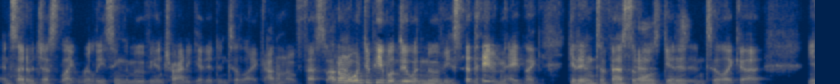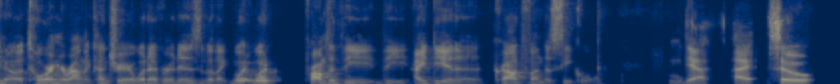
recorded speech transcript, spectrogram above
instead of just like releasing the movie and trying to get it into like I don't know fest I don't know what do people do with movies that they've made like get it into festivals, get it into like a you know a touring around the country or whatever it is. But like what what prompted the the idea to crowdfund a sequel? Yeah, I so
